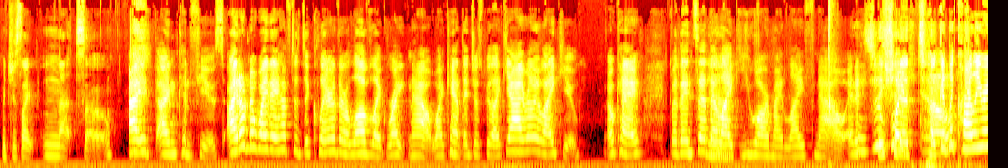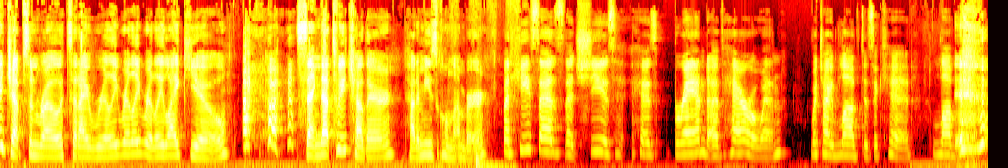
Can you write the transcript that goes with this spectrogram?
which is like not so i i'm confused i don't know why they have to declare their love like right now why can't they just be like yeah i really like you okay but they instead they're like you are my life now and it's just they should like, have took no. it the carly rae jepsen road said i really really really like you sang that to each other, had a musical number. But he says that she is his brand of heroin, which I loved as a kid. Loved it.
